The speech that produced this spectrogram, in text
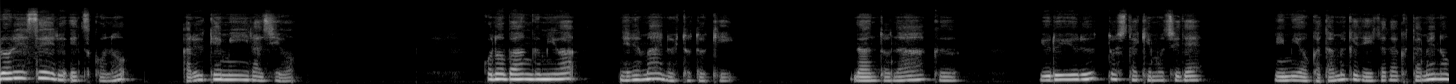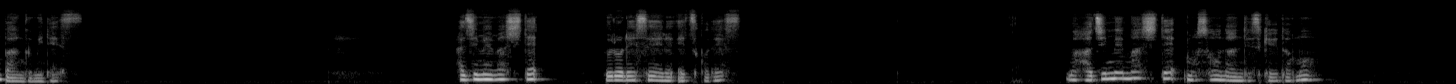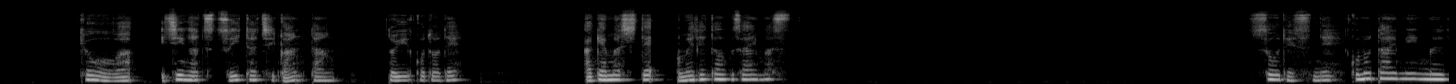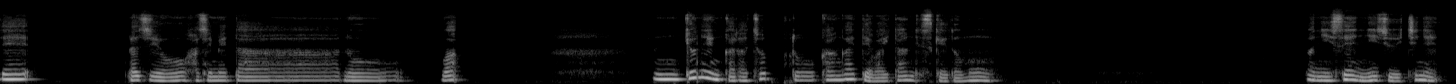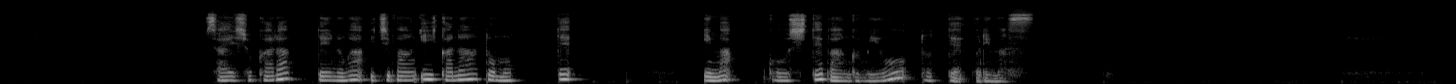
フロレセールエツコのアルケミーラジオ。この番組は寝る前のひととき、なんとなくゆるゆるっとした気持ちで耳を傾けていただくための番組です。はじめまして、フロレセールエツコです。まあ、はじめましてもそうなんですけれども、今日は1月1日元旦ということで、あけましておめでとうございます。そうですね、このタイミングでラジオを始めたのは、ん、去年からちょっと考えてはいたんですけれども、まあ、2021年最初からっていうのが一番いいかなと思って今こうして番組を撮っております。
